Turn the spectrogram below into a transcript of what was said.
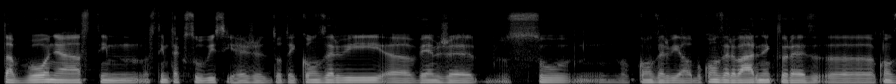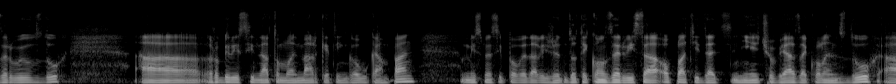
tá vôňa s tým, s tým tak súvisí, hej, že do tej konzervy uh, viem, že sú no, konzervy alebo konzervárne, ktoré uh, konzervujú vzduch a robili si na tom len marketingovú kampaň. My sme si povedali, že do tej konzervy sa oplatí dať niečo viac ako len vzduch a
